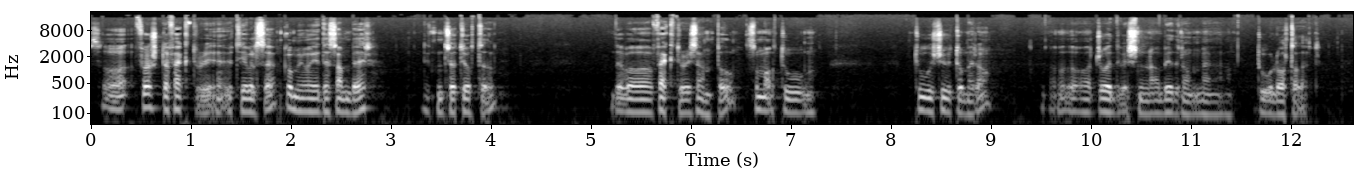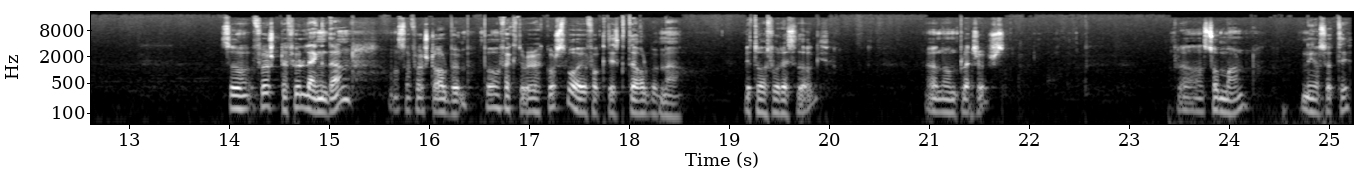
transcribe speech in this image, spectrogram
Så første Factory-utgivelse kom jo i desember 1978. Det var Factory Sample, som var to, to 20-tommere. Og da har Joy Division bidratt bidro med to låter der. Så første fullengderen, altså første album på Factory Records, var jo faktisk det albumet vi tar for oss i dag. Unknown Pleasures. Fra sommeren 79.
